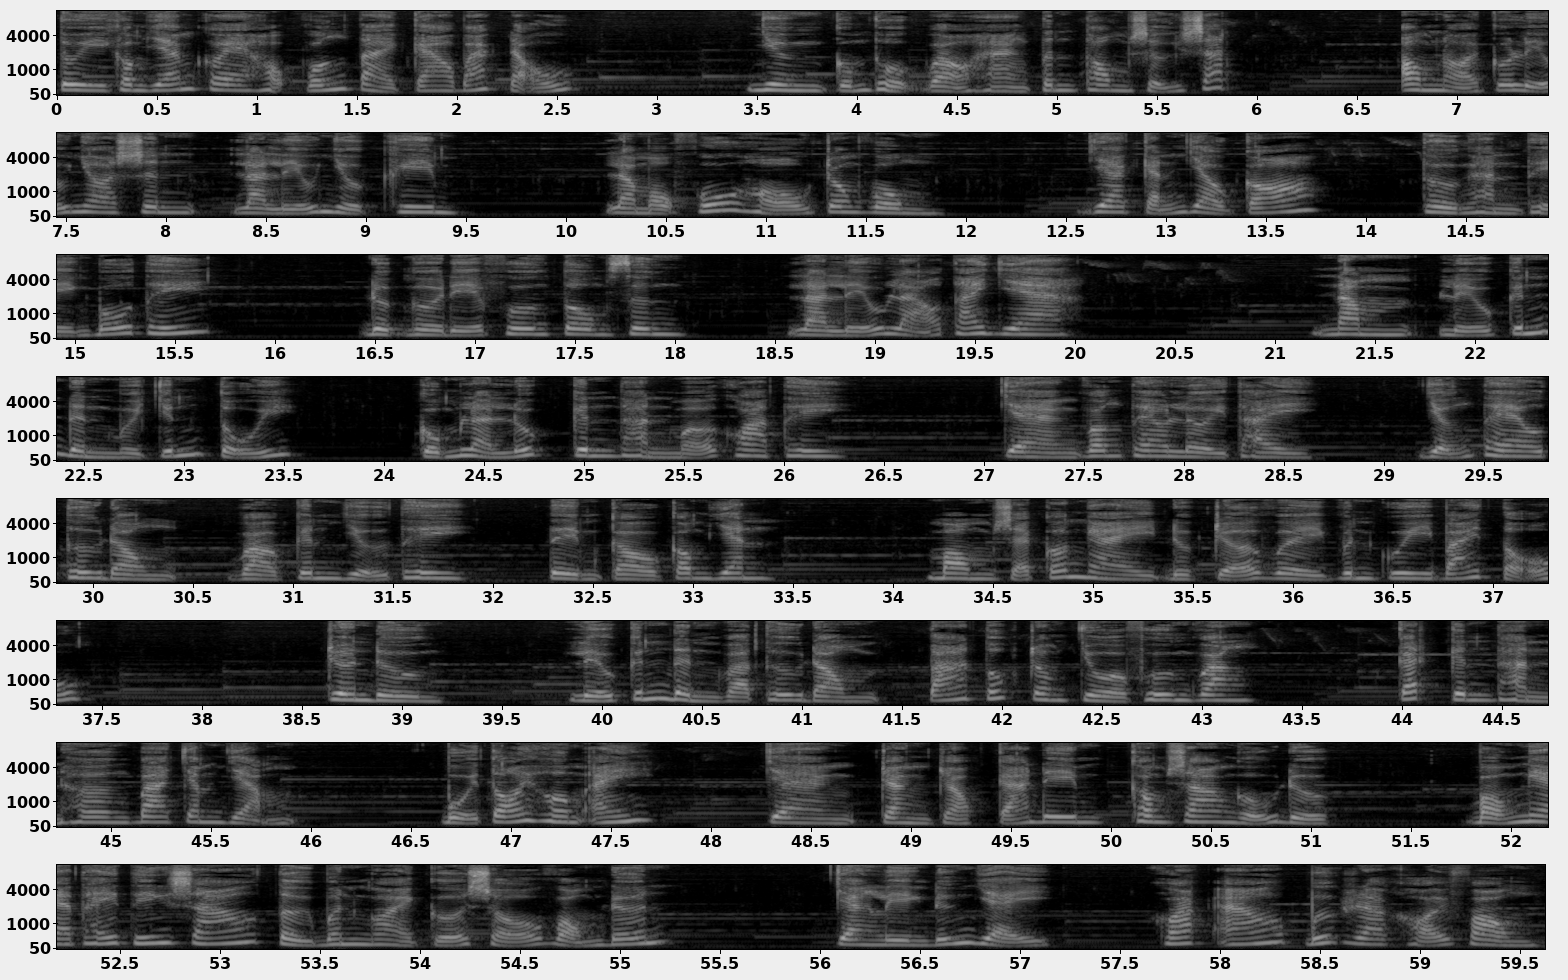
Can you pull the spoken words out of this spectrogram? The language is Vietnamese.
Tuy không dám khoe học vấn tài cao bác đẩu, nhưng cũng thuộc vào hàng tinh thông sử sách. Ông nội của Liễu Nho Sinh là Liễu Nhược Khiêm, là một phú hộ trong vùng, gia cảnh giàu có, thường hành thiện bố thí, được người địa phương tôn xưng là Liễu Lão Thái Gia. Năm Liễu Kính Đình 19 tuổi, cũng là lúc kinh thành mở khoa thi. Chàng vâng theo lời thầy, dẫn theo thư đồng vào kinh dự thi, tìm cầu công danh. Mong sẽ có ngày được trở về vinh quy bái tổ. Trên đường, Liễu Kính Đình và Thư Đồng tá túc trong chùa Phương Văn, cách kinh thành hơn 300 dặm. Buổi tối hôm ấy, chàng trằn trọc cả đêm không sao ngủ được. Bỗng nghe thấy tiếng sáo từ bên ngoài cửa sổ vọng đến. Chàng liền đứng dậy, khoác áo bước ra khỏi phòng.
